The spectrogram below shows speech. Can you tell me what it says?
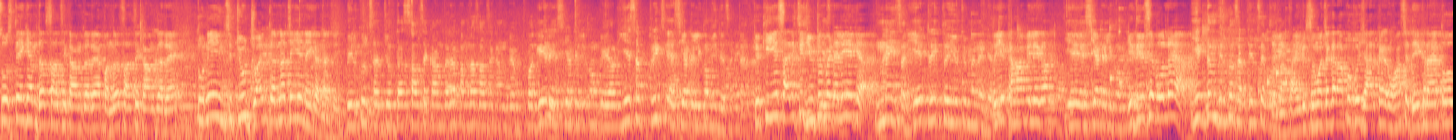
सोचते हैं कि हम 10 साल से काम कर रहे हैं 15 साल से काम कर रहे हैं तो उन्हें इंस्टीट्यूट ज्वाइन करना चाहिए नहीं करना चाहिए? बिल्कुल सर जो 10 साल से काम कर रहे हैं पंद्रह साल से काम कर रहे हैं बगैर एशिया टेलीकॉम के और ये सब ट्रिक्स एशिया टेलीकॉम ही दे सकता है क्योंकि ये सारी चीज़ यूट्यूब में डली है क्या? नहीं सर ये ट्रिक तो यूट्यूब में नहीं तो ये कहाँ मिलेगा? ये एशिया टेलीकॉम ये दिल से बोल रहे हैं आप? ये एकदम बिल्कुल सर दिल से बोल रहा हूँ। थैंक यू सो मच अगर आपको कोई झारखंड वहाँ से देख रहा है तो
